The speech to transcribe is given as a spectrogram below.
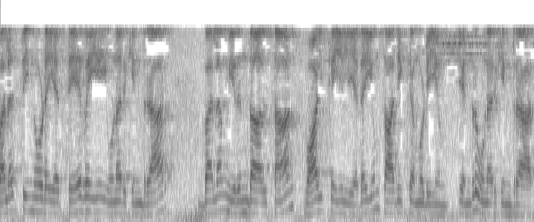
பலத்தினுடைய தேவையை உணர்கின்றார். பலம் இருந்தால்தான் வாழ்க்கையில் எதையும் சாதிக்க முடியும் என்று உணர்கின்றார்.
